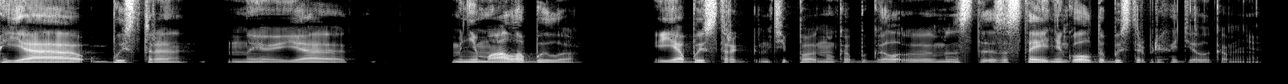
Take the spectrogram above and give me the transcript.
я быстро, ну, я, мне мало было, и я быстро, типа, ну, как бы, гол- э, состояние голода быстро приходило ко мне.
